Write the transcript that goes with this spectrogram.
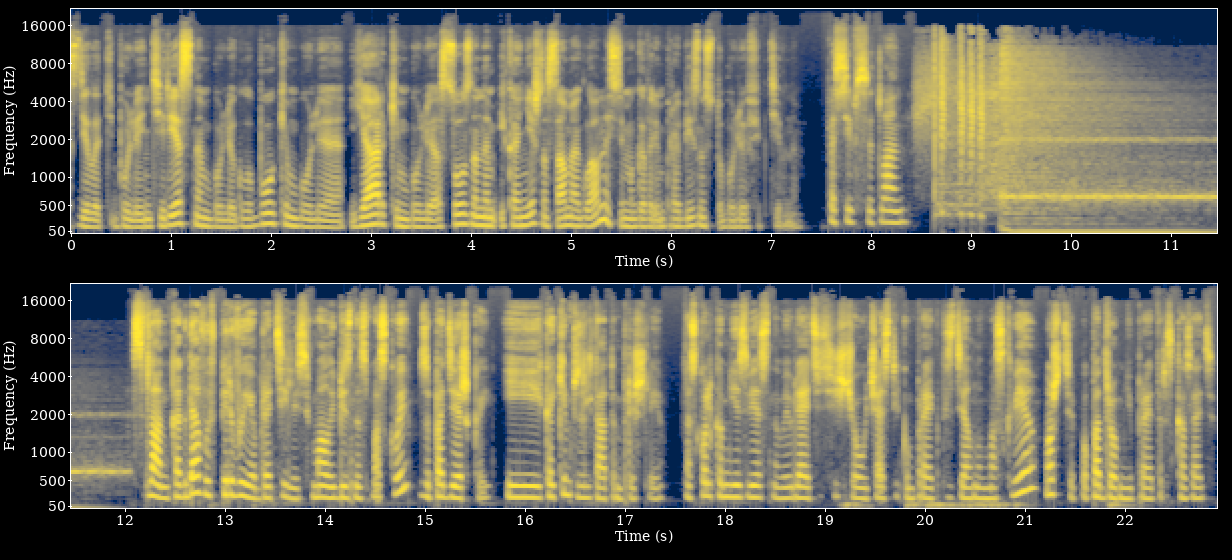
сделать более интересным, более глубоким, более ярким, более осознанным. И, конечно, самое главное, если мы говорим про бизнес, то более эффективным. Спасибо, Светлана. Светлана, когда вы впервые обратились в малый бизнес Москвы за поддержкой и каким результатом пришли? Насколько мне известно, вы являетесь еще участником проекта «Сделано в Москве». Можете поподробнее про это рассказать?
